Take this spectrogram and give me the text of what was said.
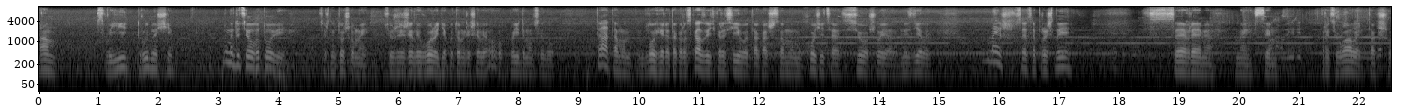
Там свої труднощі. Ну, ми до цього готові. Це ж не то, що ми всю жили в городі, а потім вирішили, о, поїдемо в село. Та там он, блогери так розказують красиво, так аж самому хочеться, все, що я не зроблю. Ми ж все це пройшли. Все время ми з цим працювали, так що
